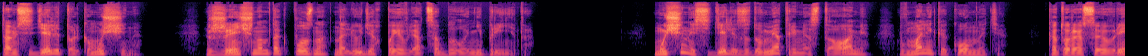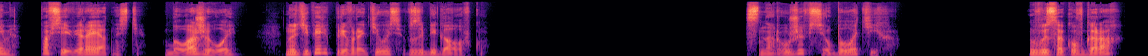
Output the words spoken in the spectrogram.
там сидели только мужчины. Женщинам так поздно на людях появляться было не принято. Мужчины сидели за двумя-тремя столами в маленькой комнате, которая в свое время, по всей вероятности, была живой, но теперь превратилась в забегаловку. Снаружи все было тихо. Высоко в горах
